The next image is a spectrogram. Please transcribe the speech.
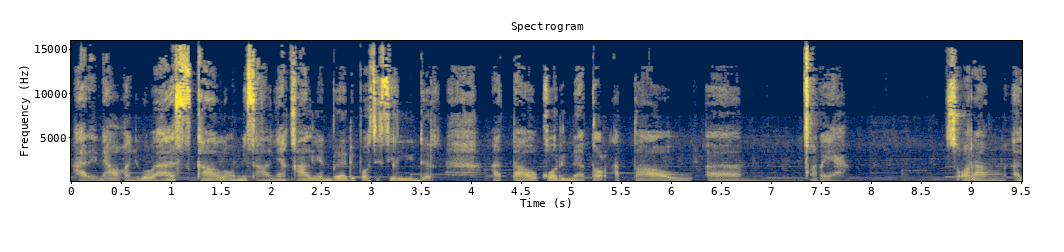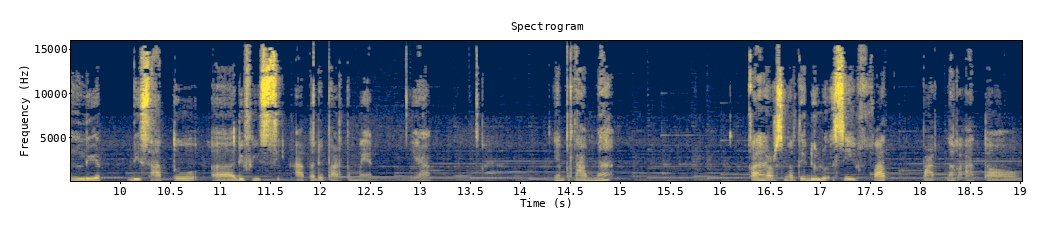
hari ini aku akan coba bahas kalau misalnya kalian berada di posisi leader atau koordinator atau um, apa ya, seorang lead di satu uh, divisi atau departemen, ya. Yang pertama, kalian harus ngerti dulu sifat partner atau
